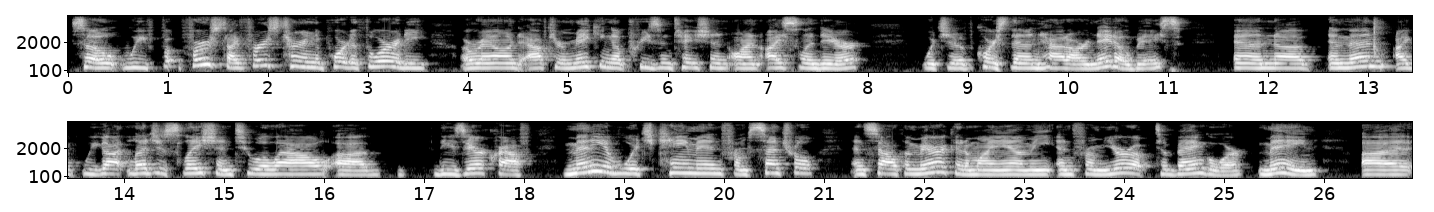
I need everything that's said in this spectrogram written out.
So we f- first, I first turned the Port Authority around after making a presentation on Iceland Air, which of course then had our NATO base. And, uh, and then I, we got legislation to allow uh, these aircraft, many of which came in from Central and South America to Miami and from Europe to Bangor, Maine, uh,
